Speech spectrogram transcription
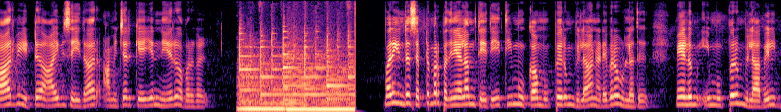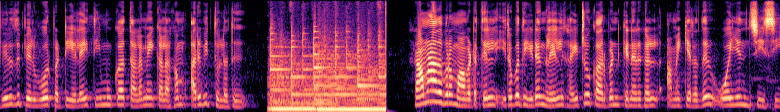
பார்வையிட்டு ஆய்வு செய்தார் அமைச்சர் கே என் நேரு அவர்கள். வருகின்ற செப்டம்பர் பதினேழாம் தேதி திமுக முப்பெரும் விழா நடைபெற உள்ளது. மேலும் இம்முப்பெரும் விழாவில் விருது பெறுவோர் பட்டியலை திமுக தலைமை கழகம் அறிவித்துள்ளது. ராமநாதபுரம் மாவட்டத்தில் இருபது இடங்களில் ஹைட்ரோ கார்பன் கிணறுகள் அமைக்கிறது ஓஎன்ஜிசி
